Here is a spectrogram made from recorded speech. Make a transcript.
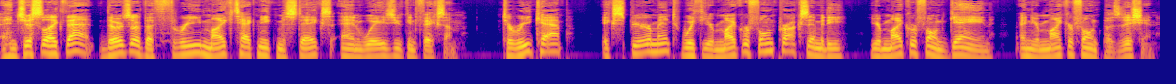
And just like that, those are the three mic technique mistakes and ways you can fix them. To recap, experiment with your microphone proximity, your microphone gain, and your microphone position.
